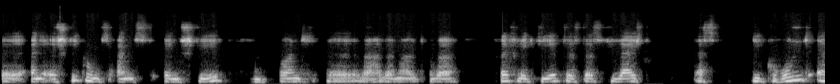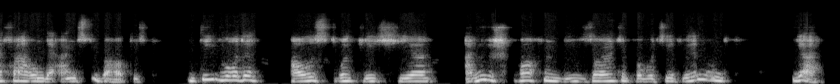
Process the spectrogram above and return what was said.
äh eine Erstickungsangst entsteht. Hm. Und äh, da hat er mal darüber reflektiert, dass das vielleicht das die Grunderfahrung der Angst überhaupt ist. Und die wurde ausdrücklich hier angesprochen, die sollte provoziert werden. Und ja,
